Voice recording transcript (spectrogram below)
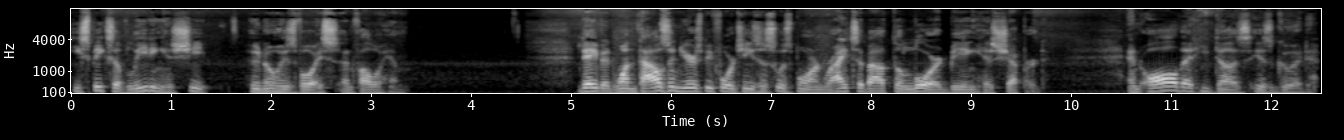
He speaks of leading his sheep who know his voice and follow him. David, 1,000 years before Jesus was born, writes about the Lord being his shepherd. And all that he does is good.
